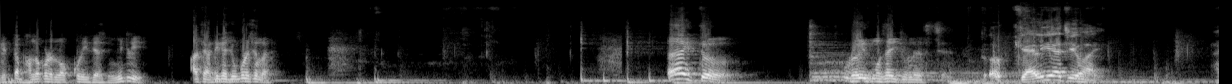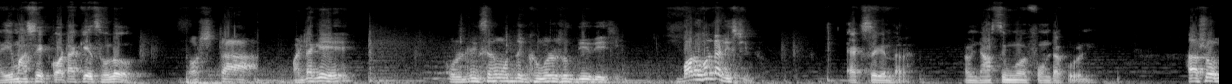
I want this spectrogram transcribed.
গেটটা ভালো করে লক করে দিয়ে আসবি বুঝলি? আচ্ছা ঠিক আছে উপরে চলে এই তো রোহিত মশাই চলে এসছে। তো ক্যালি আছে ভাই। এই মাসে কটা কেস হলো? দশটা। পাল্টাকে কোল্ড ড্রিঙ্কসের মধ্যে ঘুমের ওষুধ দিয়ে দিয়েছি। বারো ঘণ্টা নিশ্চিত। এক সেকেন্ড দাঁড়া আমি নার্সিংহোমে ফোনটা করে নিই। হ্যাঁ শোন।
